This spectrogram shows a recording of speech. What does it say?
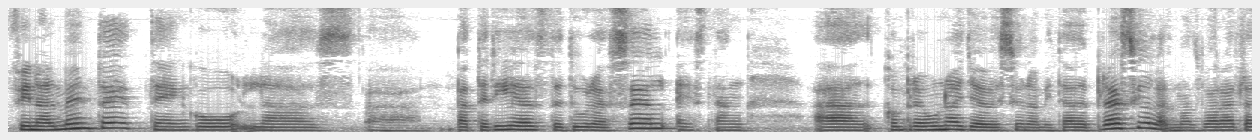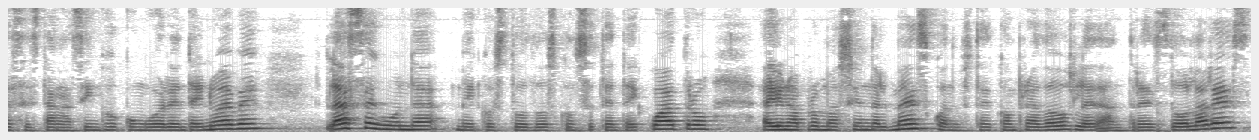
Finalmente tengo las ah, baterías de Duracell, están a, compré una, llévese una mitad de precio, las más baratas están a 5,49. La segunda me costó 2,74. Hay una promoción del mes, cuando usted compra dos le dan 3 dólares.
